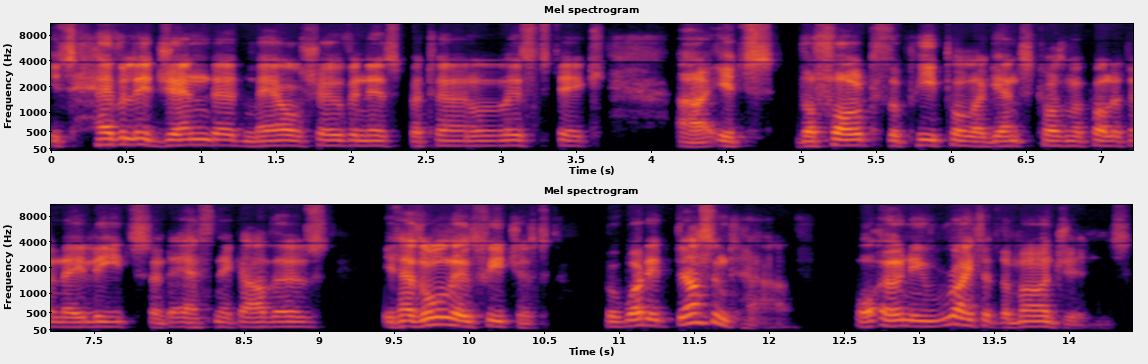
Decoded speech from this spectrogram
it's heavily gendered, male chauvinist, paternalistic. Uh, it's the folk, the people against cosmopolitan elites and ethnic others. It has all those features. But what it doesn't have, or only right at the margins,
